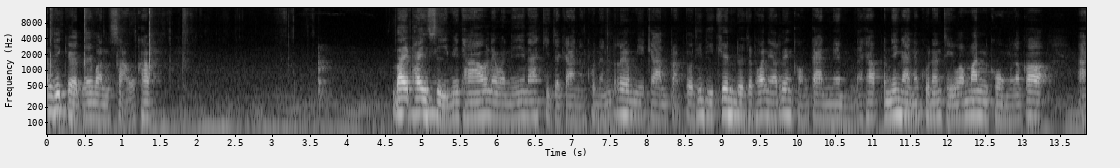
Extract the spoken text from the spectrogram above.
ท่านที่เกิดในวันเสาร์ครับ ได้ไพ่สีไม้เท้าในวันนี้นะกิจการของคุณนั้นเริ่มมีการปรับตัวที่ดีขึ้น โดยเฉพาะในเรื่องของการเงินนะครับวันนี้งานของคุณนั้นถือว่ามั่นคง แล้วก็อ่า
